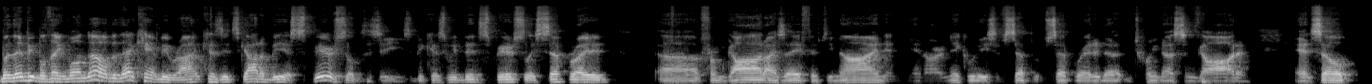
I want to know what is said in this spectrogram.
But then people think, well, no, but that can't be right because it's got to be a spiritual disease because we've been spiritually separated uh, from God, Isaiah 59, and, and our iniquities have sep- separated uh, between us and God. And, and so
